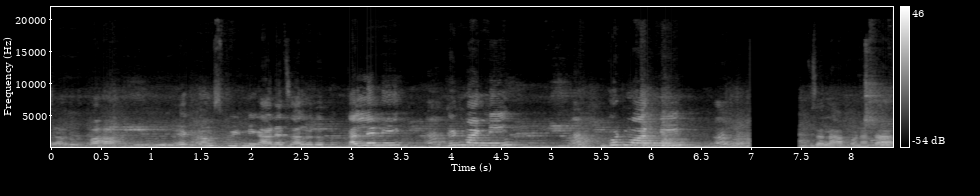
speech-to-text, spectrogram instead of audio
चालू आहे, पहा एकदम स्पीडनी गाड्या चालवत होतो. Kalyani good morning good morning चला आपण आता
